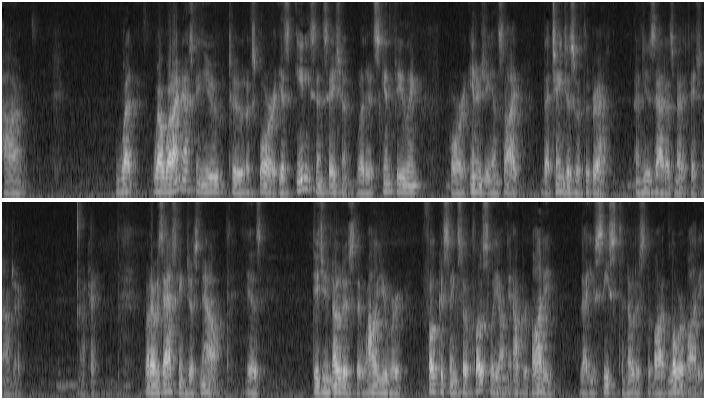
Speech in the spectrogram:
Uh, what well, what I'm asking you to explore is any sensation, whether it's skin feeling or energy inside, that changes with the breath, and use that as meditation object. Okay. What I was asking just now is, did you notice that while you were focusing so closely on the upper body, that you ceased to notice the bo- lower body,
